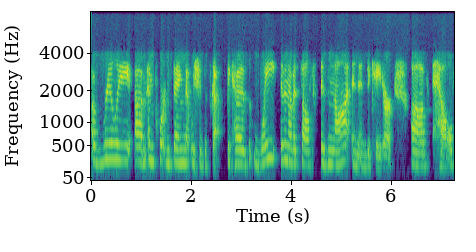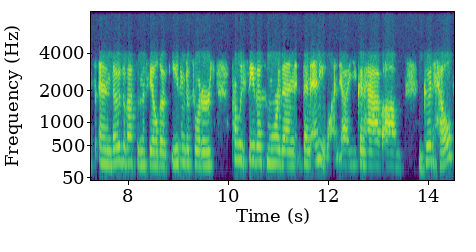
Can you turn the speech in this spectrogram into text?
a really um, important thing that we should discuss because weight in and of itself is not an indicator of health. And those of us in the field of eating disorders probably see this more than, than anyone. Uh, you can have um, good health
